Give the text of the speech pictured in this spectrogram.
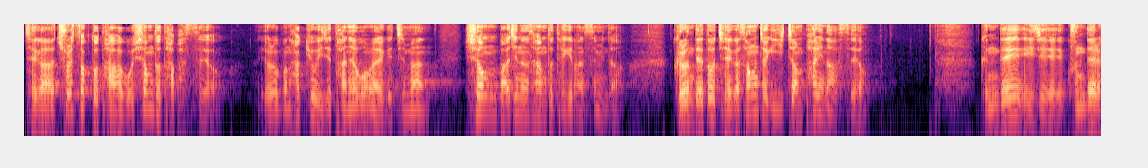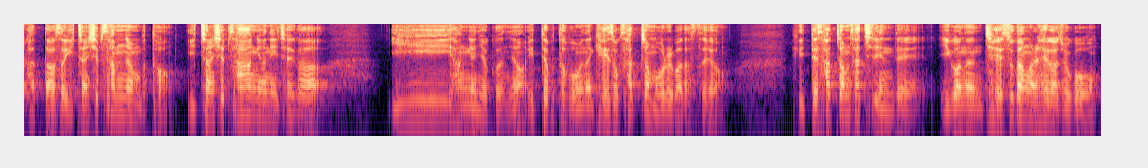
제가 출석도 다 하고 시험도 다 봤어요. 여러분 학교 이제 다녀보면 알겠지만 시험 빠지는 사람도 되게 많습니다. 그런데도 제가 성적이 2.8이 나왔어요. 근데 이제 군대를 갔다 와서 2013년부터 2014학년이 제가 2학년이었거든요. 이때부터 보면은 계속 4.5를 받았어요. 이때 4.47인데 이거는 재수강을 해가지고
